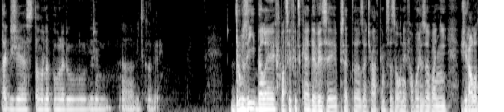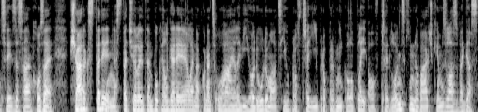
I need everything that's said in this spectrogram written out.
Takže z tohohle pohledu věřím víc Calgary. Druzí byli v pacifické divizi před začátkem sezóny favorizovaní žraloci ze San Jose. Sharks tedy nestačili tempu Calgary, ale nakonec uhájili výhodu domácího prostředí pro první kolo playoff před loňským nováčkem z Las Vegas.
